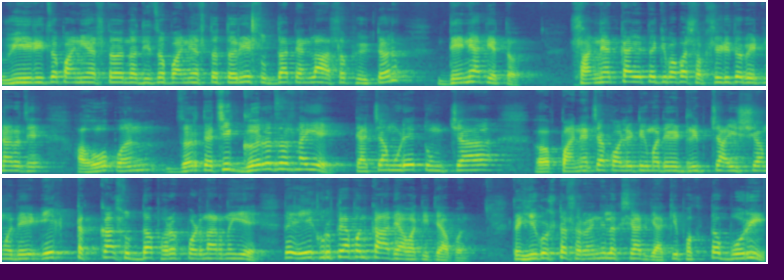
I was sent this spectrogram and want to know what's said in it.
विहिरीचं पाणी असतं नदीचं पाणी असतं तरीसुद्धा त्यांना असं फिल्टर देण्यात येतं. सांगण्यात काय येतं की बाबा सबसिडी तर भेटणारच आहे. अहो पण जर त्याची गरजच नाही आहे त्याच्यामुळे तुमच्या पाण्याच्या क्वालिटीमध्ये ड्रिपच्या आयुष्यामध्ये एक टक्कासुद्धा फरक पडणार नाही आहे तर एक रुपया पण का द्यावा तिथे आपण? तर ही गोष्ट सर्वांनी लक्षात घ्या की फक्त बोरिंग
